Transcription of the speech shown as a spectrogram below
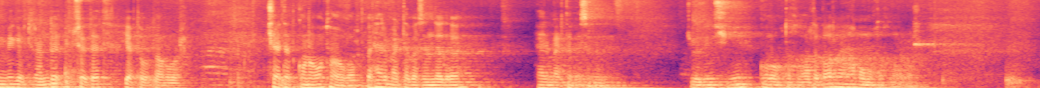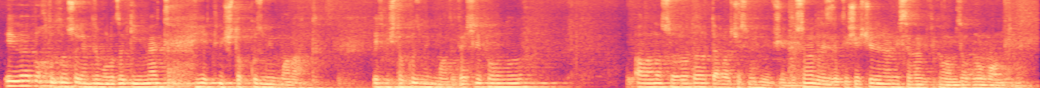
ümumi götürəndə 3 ədəd yataq otağı var. 2 ədəd qonaq otağı var və hər mərtəbəsində də hər mərtəbəsində də gördüyünüz kimi qonaq otaqları da var və hamam otaqları var. Evə baxdıqdan sonra endirim olacaq qiymət 79 min manat. 79 min manat təklif olunur. Alana sonra da dərhal keçmək mümkündür. Sonra da sizə təşəkkür edirəm. İnstagram kanalımıza abunə olmağı unutmayın.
